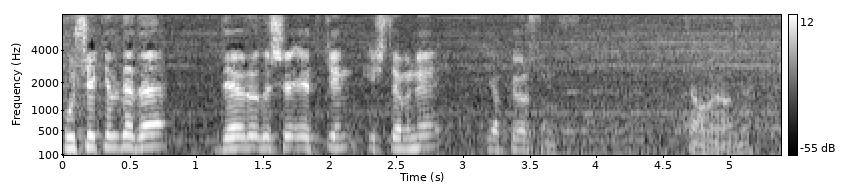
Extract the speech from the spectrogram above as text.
Bu şekilde de devre dışı etkin işlemini yapıyorsunuz. Tamam herhalde.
